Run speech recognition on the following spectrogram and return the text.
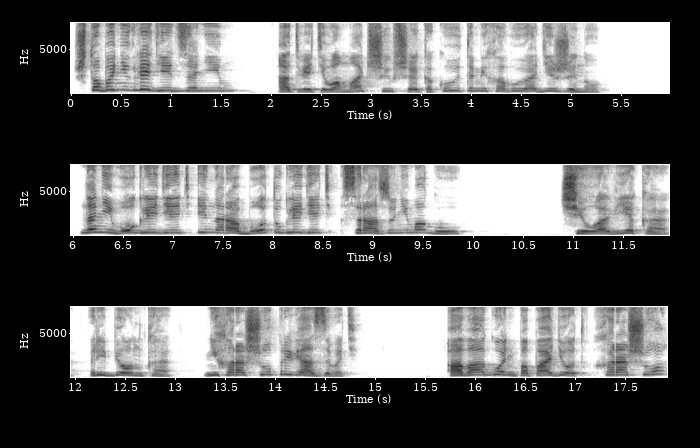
«Чтобы не глядеть за ним», – ответила мать, шившая какую-то меховую одежину. «На него глядеть и на работу глядеть сразу не могу». «Человека, ребенка, нехорошо привязывать». «А в огонь попадет, хорошо?»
